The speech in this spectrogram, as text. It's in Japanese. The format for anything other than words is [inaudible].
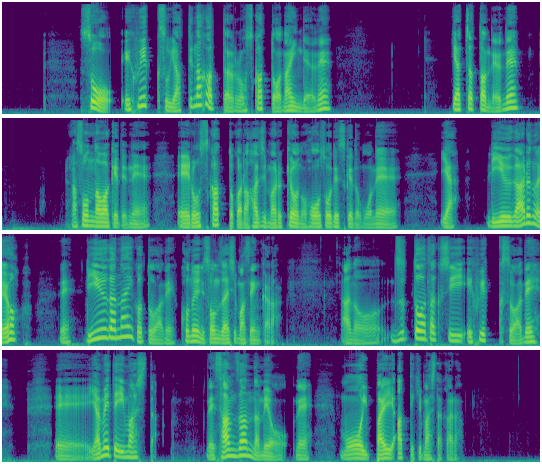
そう、FX をやってなかったらロスカットはないんだよね。やっちゃったんだよね。まあ、そんなわけでね、えー、ロスカットから始まる今日の放送ですけどもね。いや、理由があるのよ。ね、理由がないことはね、この世に存在しませんから。あの、ずっと私、FX はね、えー、やめていました。ね、散々な目をね、もういっぱい会ってきましたから。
